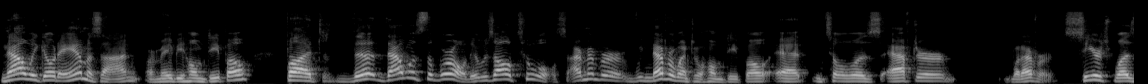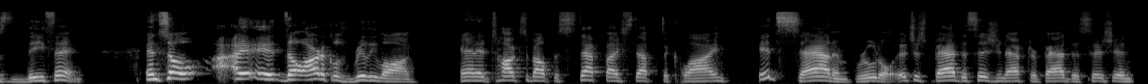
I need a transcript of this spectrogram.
Now we go to Amazon or maybe Home Depot, but the, that was the world. It was all tools. I remember we never went to a Home Depot at until it was after whatever. Sears was the thing. And so I, it, the article's really long and it talks about the step by step decline. It's sad and brutal. It's just bad decision after bad decision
